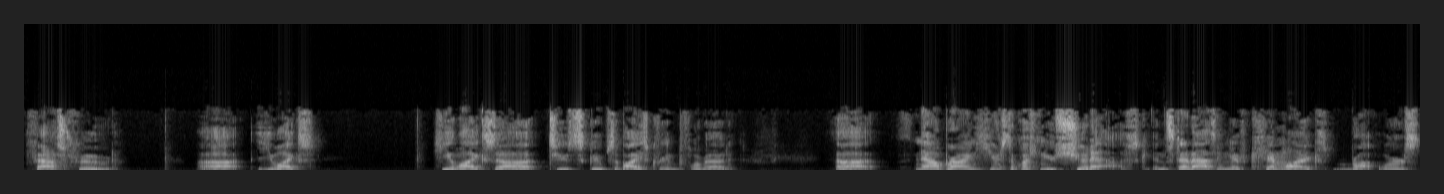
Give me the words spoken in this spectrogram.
fast food. Uh, he likes, he likes, uh, two scoops of ice cream before bed. Uh, now, Brian, here's the question you should ask. Instead of asking if Kim likes bratwurst,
